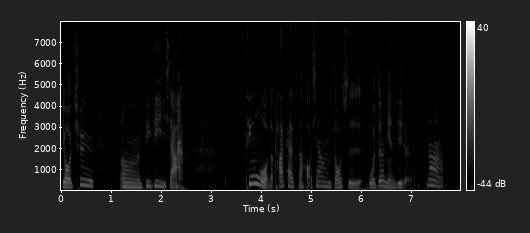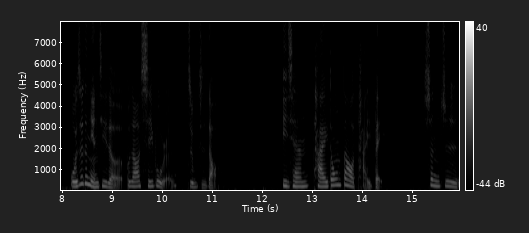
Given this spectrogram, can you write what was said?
有去嗯滴滴一下，听我的 podcast 好像都是我这个年纪的人，那。我这个年纪的，不知道西部人知不知道？以前台东到台北，甚至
